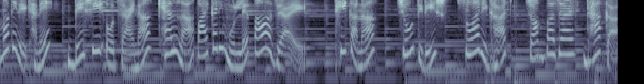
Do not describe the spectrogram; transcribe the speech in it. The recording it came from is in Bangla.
আমাদের এখানে দেশি ও চায়না খেলনা পাইকারি মূল্যে পাওয়া যায়। ঠিকানা চৌত্রিশ সোয়ারিঘাট চকবাজার, ঢাকা।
